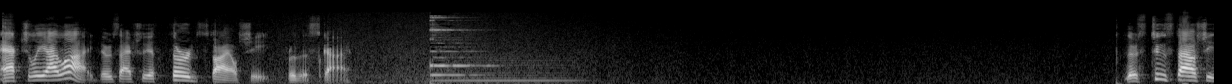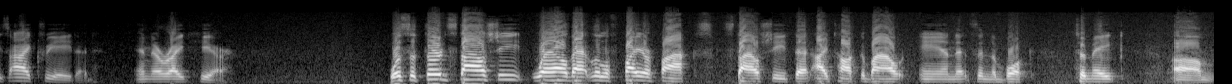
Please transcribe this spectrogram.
Actually, I lied. There's actually a third style sheet for this guy. There's two style sheets I created, and they're right here. What's the third style sheet? Well, that little Firefox style sheet that I talked about and that's in the book to make um,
